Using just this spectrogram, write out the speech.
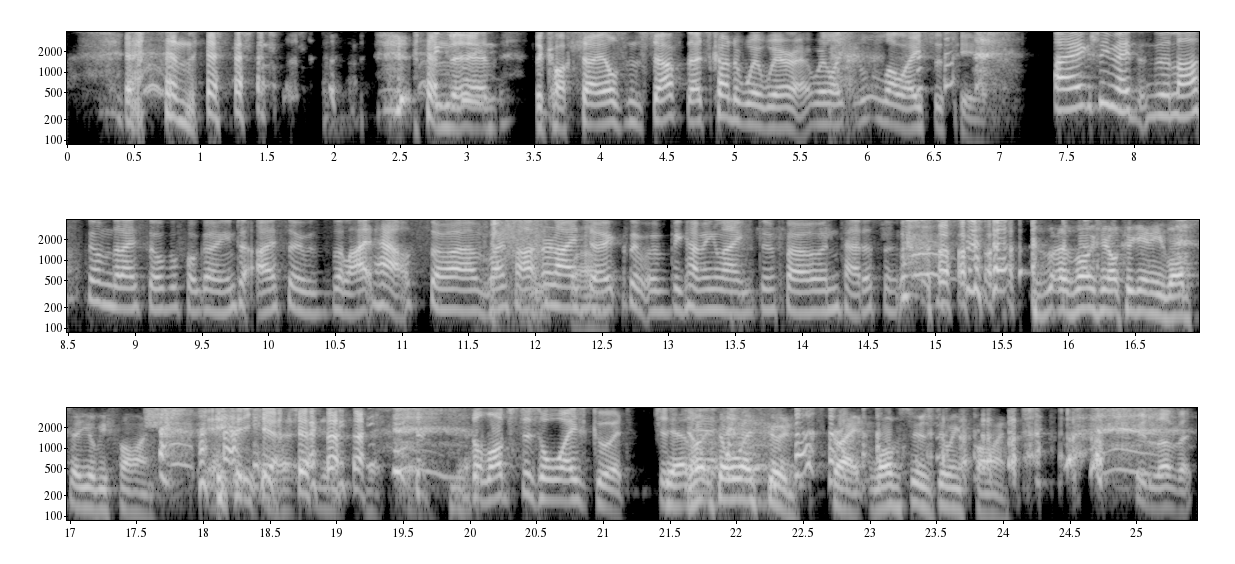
and and then the cocktails and stuff. That's kind of where we're at. We're like little oasis here. I actually made the last film that I saw before going to ISO was The Lighthouse. So um, my partner and I wow. joke that we're becoming like Dafoe and Pattinson. as, as, long as you're not cooking any lobster, you'll be fine. yeah, yeah. yeah. Just, the lobster's always good. Just yeah, it's always good. It's great. Lobster is doing fine. we love it.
